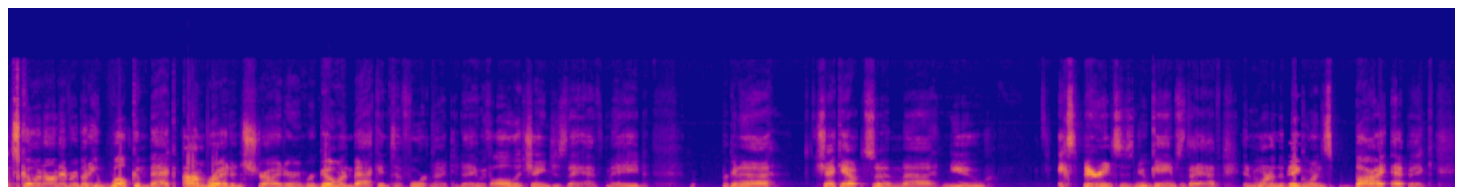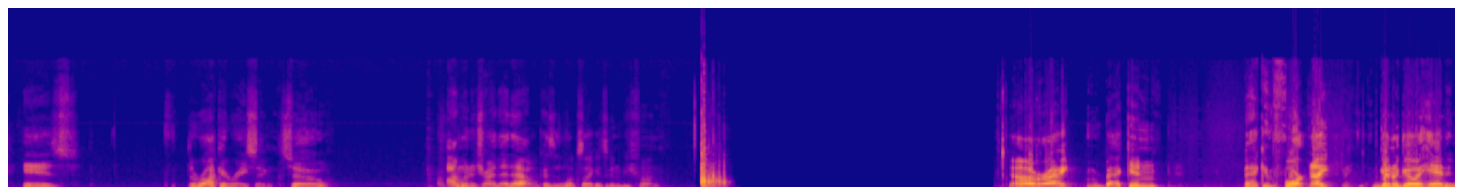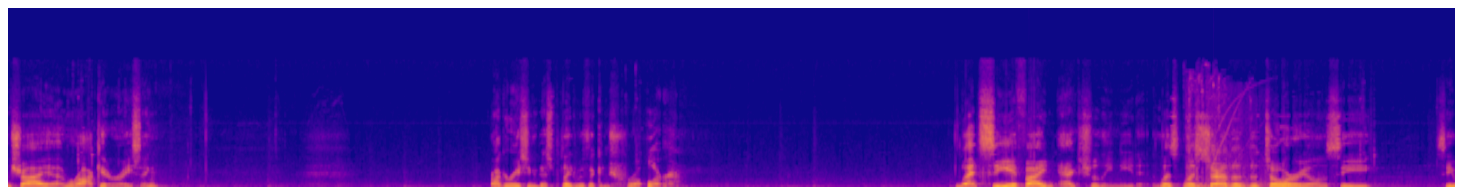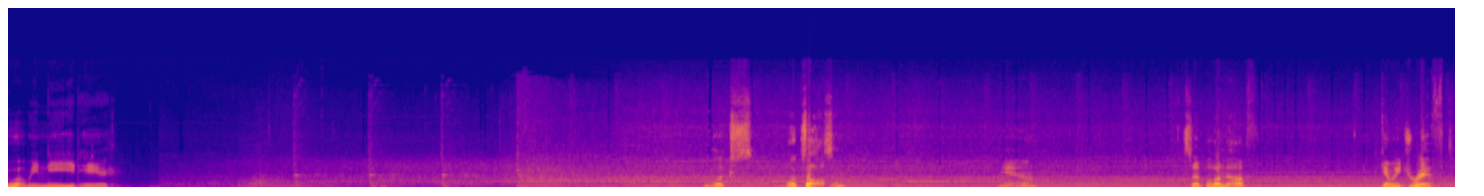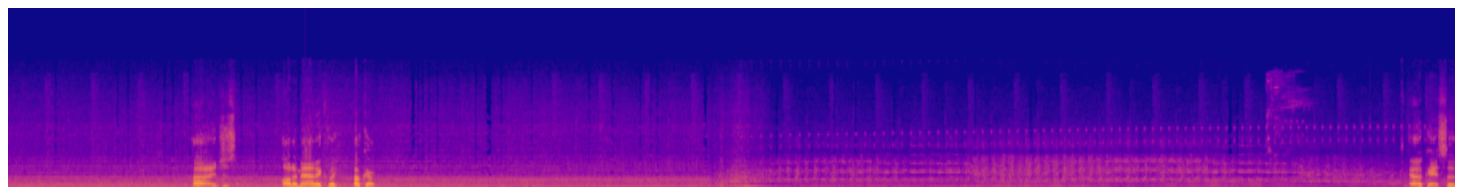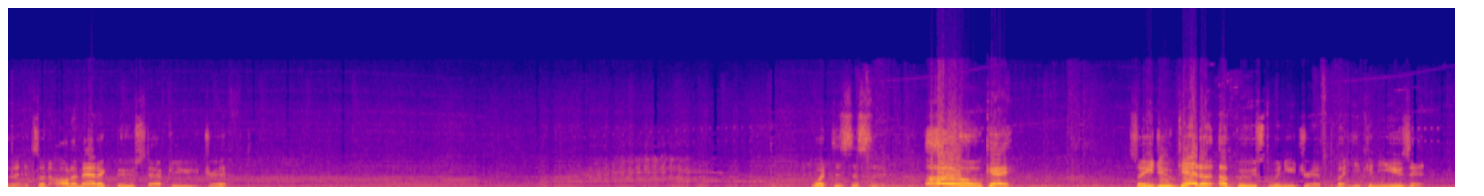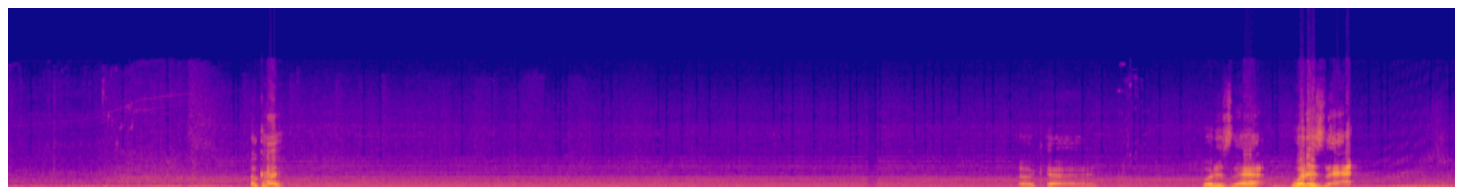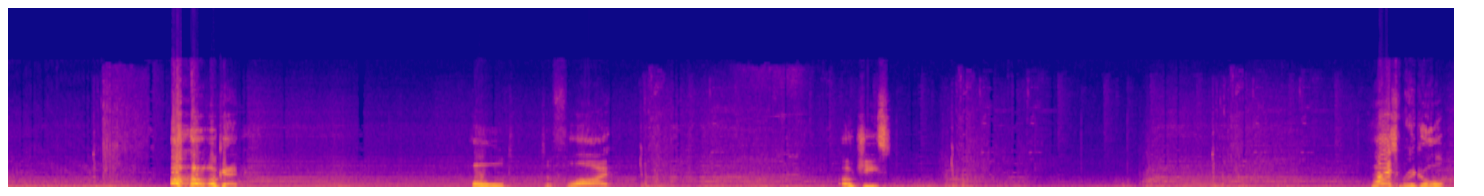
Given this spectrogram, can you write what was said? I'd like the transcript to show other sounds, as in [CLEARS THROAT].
What's going on, everybody? Welcome back. I'm Bryden Stryder, and we're going back into Fortnite today with all the changes they have made. We're gonna check out some uh, new experiences, new games that they have, and one of the big ones by Epic is the rocket racing. So I'm gonna try that out because it looks like it's gonna be fun. All right, we're back in back in Fortnite. I'm gonna go ahead and try uh, rocket racing. Rocket racing best played with a controller. Let's see if I actually need it. Let's let's try the tutorial and see see what we need here. Looks looks awesome. Yeah. Simple enough. Can we drift? Uh, just automatically? Okay. Okay, so it's an automatic boost after you drift? What does this do? Oh, okay. So you do get a, a boost when you drift, but you can use it. Okay. Okay. What is that? What is that? Oh, okay. Hold to fly. Oh, jeez. That's pretty cool.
